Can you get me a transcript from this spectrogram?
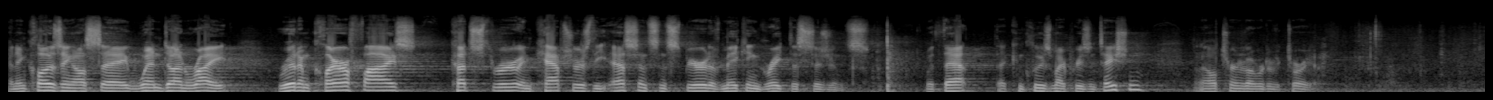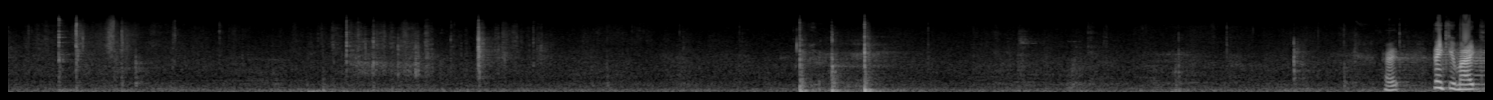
And in closing, I'll say, when done right, RIDM clarifies, cuts through, and captures the essence and spirit of making great decisions. With that, that concludes my presentation, and I'll turn it over to Victoria. Thank you, Mike.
